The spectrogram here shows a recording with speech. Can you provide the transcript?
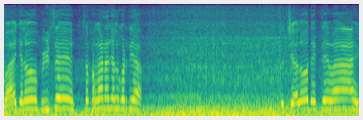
भाई, चलो फिर से सब भगाना चालू कर दिया। तो चलो देखते भाई।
